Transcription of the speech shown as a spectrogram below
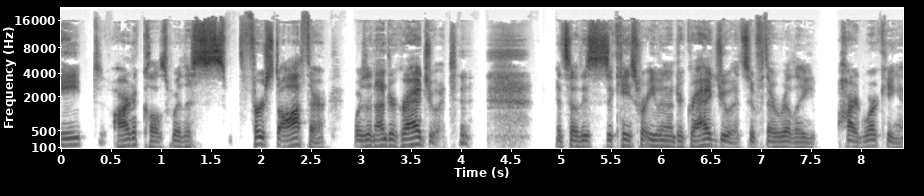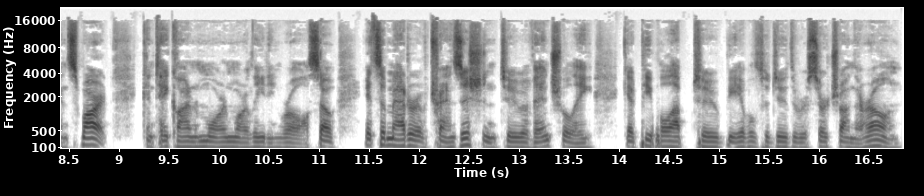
eight articles where the first author was an undergraduate. and so this is a case where even undergraduates, if they're really hardworking and smart, can take on a more and more leading role. So it's a matter of transition to eventually get people up to be able to do the research on their own.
